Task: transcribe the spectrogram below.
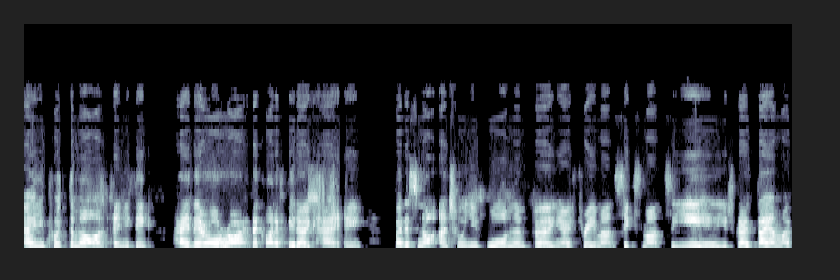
and you put them on and you think hey they're all right. They kind of fit okay but it's not until you've worn them for you know three months six months a year you just go they are my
